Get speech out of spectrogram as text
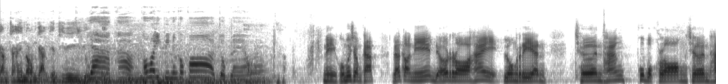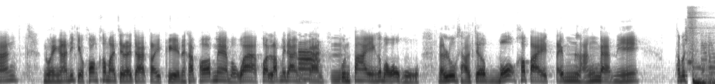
ยังจะให้น้องอยากเรียนที่นี่อยู่ยากค่ะเพราะว่าอีกปีนึงเขาก็จบแล้วอ๋อครับนี่คุณผู้ชมครับ แล้วตอนนี้เดี๋ยวรอให้โรงเรียนเชิญทั้งผู้ปกครอง เชิญทั้งหน่วยงานที่เกี่ยวข้องเข้ามาเจราจาไกลเกลี่ยนะครับ เพราะแม่บอกว่าก็รับไม่ได้เหมือนกันค่ะคุณป้าเองก็บอกว่า โอ้โห แล้วลูกสาวเจอโบ๊ะเข้าไปเต็มหลังแบบนี้ท่านผู้ชม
